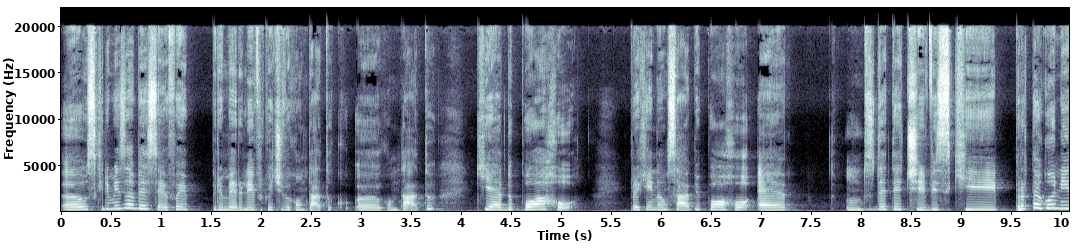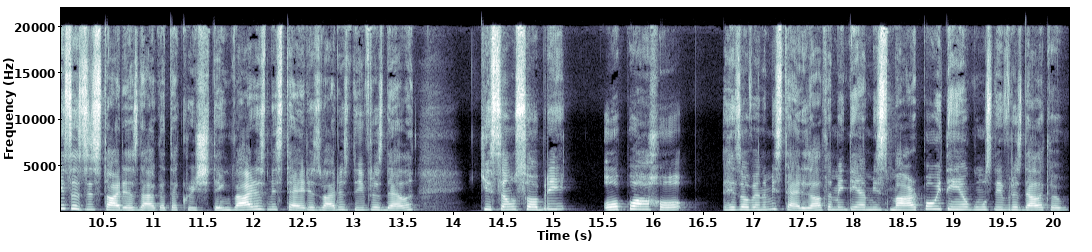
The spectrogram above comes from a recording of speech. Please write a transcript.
Uh, Os Crimes ABC foi o primeiro livro que eu tive contato, uh, contato que é do Poirot. Para quem não sabe, Poirot é um dos detetives que protagoniza as histórias da Agatha Christie. Tem vários mistérios, vários livros dela que são sobre o Poirot resolvendo mistérios. Ela também tem a Miss Marple e tem alguns livros dela que eu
